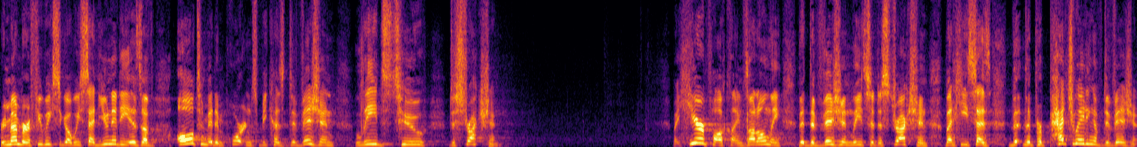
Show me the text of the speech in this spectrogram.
Remember, a few weeks ago we said unity is of ultimate importance because division leads to destruction. But here, Paul claims not only that division leads to destruction, but he says the, the perpetuating of division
